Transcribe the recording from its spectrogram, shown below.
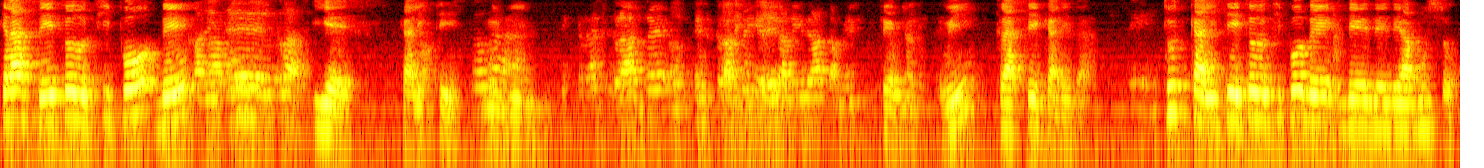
clase, todo tipo de... Qualité clase. Yes, qualité. Muy bien. Es clase, es clase y es calidad también. Oui, clase y calidad. Toute qualité, todo tipo de, de, de, de abuso.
